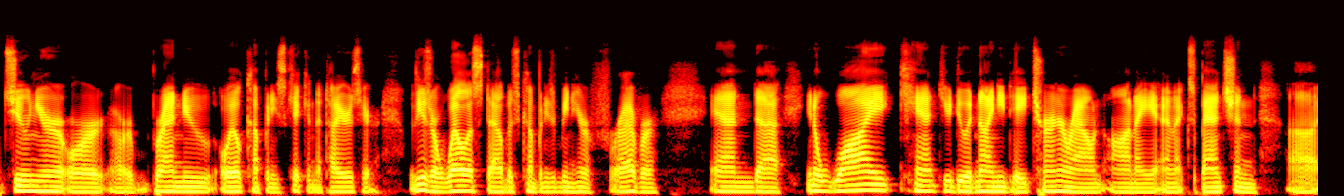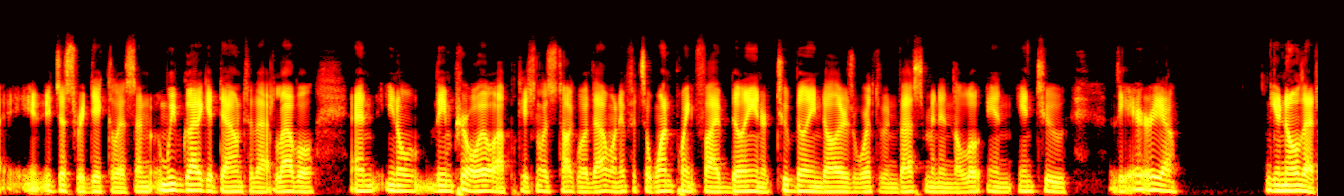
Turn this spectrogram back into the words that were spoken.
junior or or brand new oil companies kicking the tires here. These are well established companies, been here forever, and uh, you know why can't you do a 90 day turnaround on a an expansion? Uh, it, it's just ridiculous, and, and we've got to get down to that level. And you know the Imperial Oil application. Let's talk about that one. If it's a 1.5 billion or two billion dollars worth of investment in the lo- in into the area, you know that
